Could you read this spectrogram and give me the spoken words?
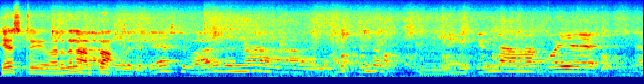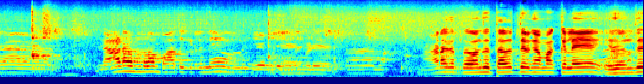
டேஸ்ட்டு வருதுன்னு அர்த்தம். உங்களுக்கு டேஸ்ட் வருதுன்னா இந்த மாதிரி கிண்டணும். நீங்கள் கிண்டாமல் போய் நாடகம்லாம் பார்த்துக்கிட்டு இருந்தே ஒன்றும் செய்ய முடியாது. முடியாது. நாடகத்தை வந்து தவிர்த்துருங்க மக்களே இது வந்து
